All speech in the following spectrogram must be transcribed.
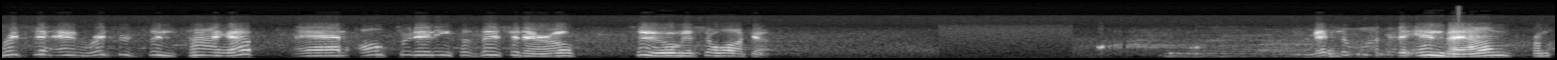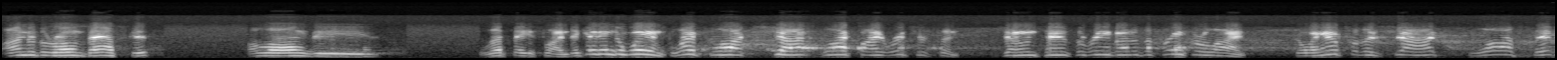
Pritchett and Richardson tie up. And alternating possession arrow to Mishawaka. Mishawaka to inbound from under their own basket along the left baseline. They get into Williams. Left block shot blocked by Richardson. Jones has the rebound at the free throw line. Going up for the shot, lost it.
